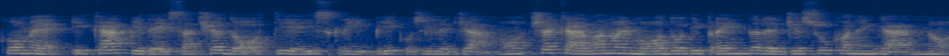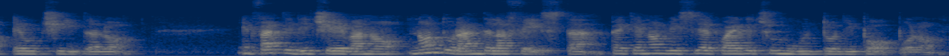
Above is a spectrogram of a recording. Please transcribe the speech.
come i capi dei sacerdoti e gli scribi, così leggiamo, cercavano il modo di prendere Gesù con inganno e ucciderlo. Infatti dicevano non durante la festa, perché non vi sia qualche tumulto di popolo.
